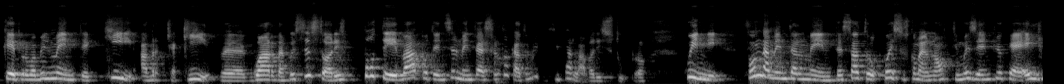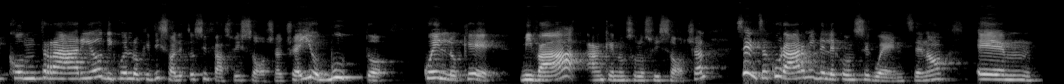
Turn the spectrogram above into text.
che probabilmente chi, avr- cioè chi eh, guarda queste storie poteva potenzialmente essere toccato perché si parlava di stupro. Quindi fondamentalmente è stato, questo secondo me è un ottimo esempio che è il contrario di quello che di solito si fa sui social, cioè io butto quello che mi va, anche non solo sui social, senza curarmi delle conseguenze, no? E, ehm,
